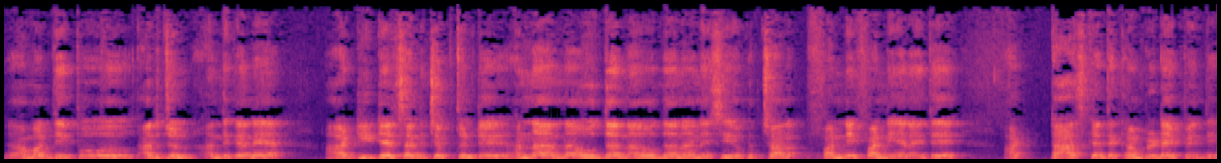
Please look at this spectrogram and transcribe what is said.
అమర్దీప్ అర్జున్. అందుకనే ఆ డీటెయిల్స్ అన్ని చెప్తుంటే అన్న అన్న వద్దన్న వద్దన్న అనేసి ఒక చాలా ఫన్నీ ఫన్నీ అని అయితే ఆ టాస్క్ అయితే కంప్లీట్ అయిపోయింది.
